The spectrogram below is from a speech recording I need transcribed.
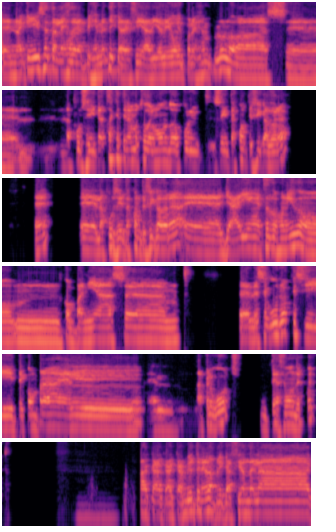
eh, no hay que irse tan lejos de la epigenética. Decía, a día de hoy, por ejemplo, las, las pulseritas que tenemos todo el mundo, pulseritas cuantificadoras, ¿eh? Eh, las pulseritas cuantificadoras, eh, ya hay en Estados Unidos mm, compañías eh, de seguros que si te compras el, Apple Watch, te hacen un descuento. A, cambio de tener la aplicación de la,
